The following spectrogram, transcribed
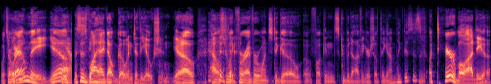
What's around me? Yeah. Yeah. This is why I don't go into the ocean, you know? Alistair, like, forever wants to go uh, fucking scuba diving or something. And I'm like, this is a terrible idea.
